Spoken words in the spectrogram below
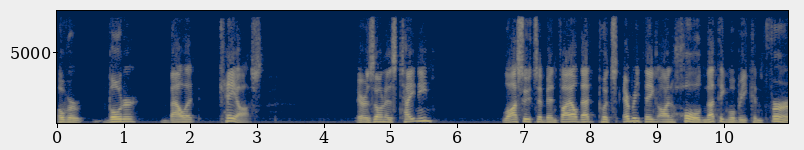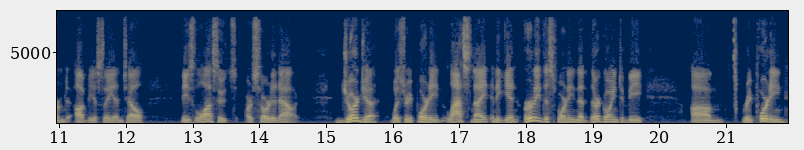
over voter ballot chaos. Arizona is tightening. Lawsuits have been filed. That puts everything on hold. Nothing will be confirmed, obviously, until these lawsuits are sorted out. Georgia was reporting last night and again early this morning that they're going to be um, reporting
